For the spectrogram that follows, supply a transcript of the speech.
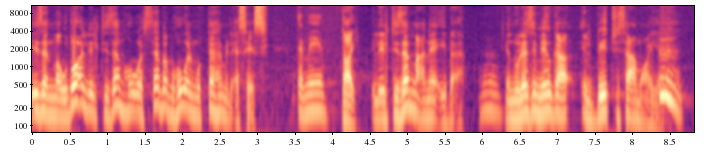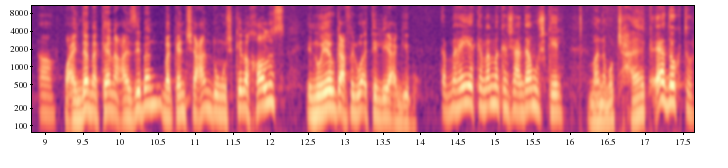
إذا موضوع الالتزام هو السبب وهو المتهم الأساسي. تمام. طيب الالتزام معناه إيه بقى؟ إنه لازم يرجع البيت في ساعة معينة. آه. وعندما كان عازبا ما كانش عنده مشكلة خالص إنه يرجع في الوقت اللي يعجبه. طب ما هي كمان ما كانش عندها مشكلة. ما أنا متش حاجة. إيه يا دكتور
